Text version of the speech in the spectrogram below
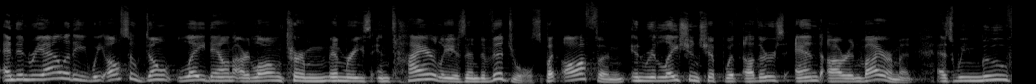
And in reality, we also don't lay down our long term memories entirely as individuals, but often in relationship with others and our environment as we move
